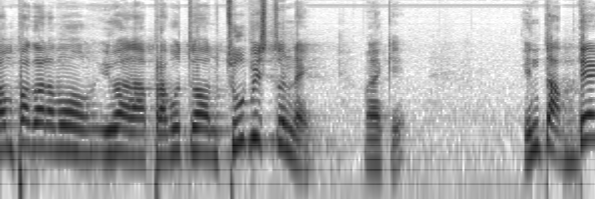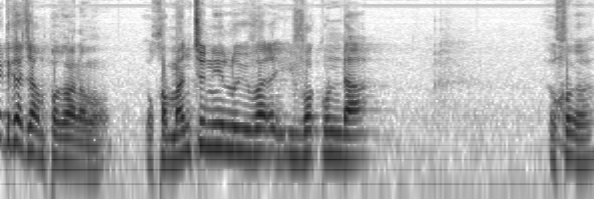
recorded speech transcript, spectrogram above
చంపగలమో ఇవాళ ప్రభుత్వాలు చూపిస్తున్నాయి మనకి. ఎంత అప్డేట్గా చంపగలమో. ఒక మంచి నీళ్ళు ఇవ్వ ఇవ్వకుండా ఒక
